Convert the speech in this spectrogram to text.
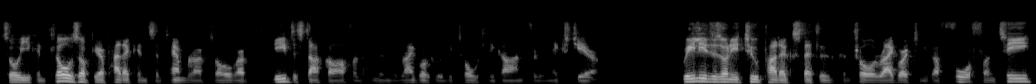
So you can close up your paddock in September, October, leave the stock off, and, and then the ragwort will be totally gone for the next year really there's only two products that will control ragwort. You've got Forefront T,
